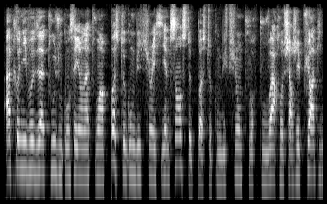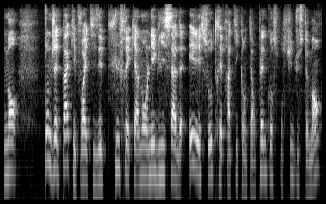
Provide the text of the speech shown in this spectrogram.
Après au niveau des atouts, je vous conseille en atout un post-combustion et sixième sens, de post-combustion pour pouvoir recharger plus rapidement ton jetpack et pouvoir utiliser plus fréquemment les glissades et les sauts, très pratique quand tu es en pleine course poursuite justement.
